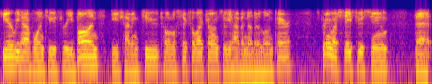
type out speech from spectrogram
Here we have one, two, three bonds, each having two, total six electrons, so we have another lone pair. It's pretty much safe to assume that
